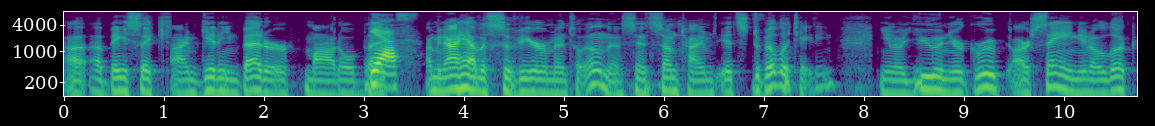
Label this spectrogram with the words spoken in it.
a, a, basic I'm getting better model. But yes. I mean, I have a severe mental illness and sometimes it's debilitating. You know, you and your group are saying, you know, look,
